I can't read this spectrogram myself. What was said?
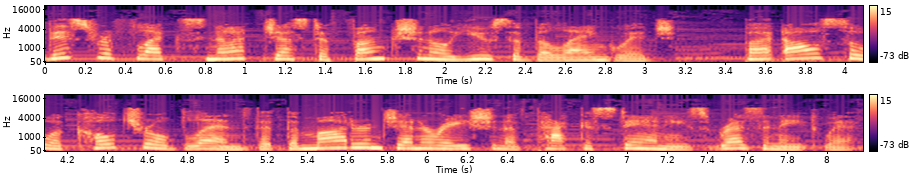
This reflects not just a functional use of the language, but also a cultural blend that the modern generation of Pakistanis resonate with.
